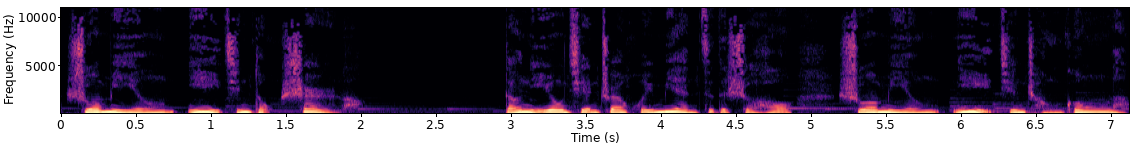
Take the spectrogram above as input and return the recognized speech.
说明你已经懂事儿了；当你用钱赚回面子的时候，说明你已经成功了；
